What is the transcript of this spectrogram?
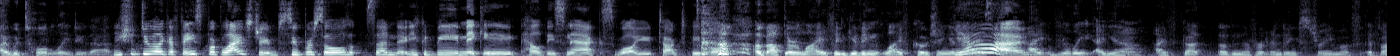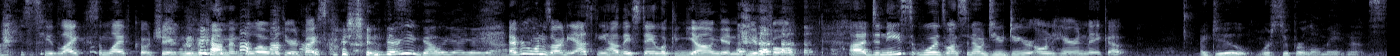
I would totally do that. You should do like a Facebook live stream, Super Soul Sunday. You could be making healthy snacks while you talk to people. about their life and giving life coaching advice. Yeah. I really, I, you know, I've got a never-ending stream of advice. if you'd like some life coaching, leave a comment below with your advice questions. there you go. Yeah, yeah, yeah. Everyone is already asking how they stay looking young and beautiful. uh, Denise Woods wants to know Do you do your own hair and makeup? I do. We're super low maintenance.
